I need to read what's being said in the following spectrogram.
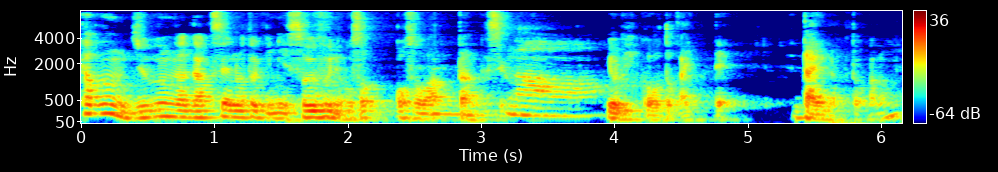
多分自分が学生の時にそういうふうに教教わったんですよ。な予備校とか行って、大学とかのね。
